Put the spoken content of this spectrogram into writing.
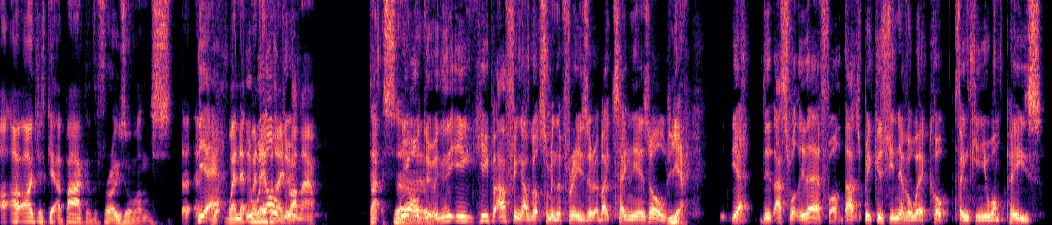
I, I just get a bag of the frozen ones. Uh, Yeah, when, whenever they do. run out. That's uh, we all do. You keep. I think I've got some in the freezer at about ten years old. Yeah, Yeah, that's what they're there for. That's because you never wake up thinking you want peas.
